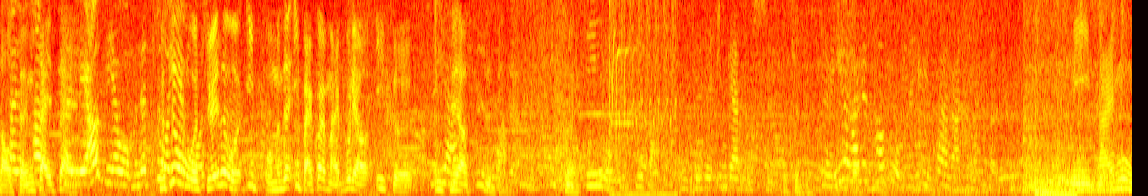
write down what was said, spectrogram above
老神在在很。了解我们的作可是我觉得我一我们的一百块买不了一盒，一只要四把，一只鸡也是四百，我觉得应该不是。不是不是。对，因为它就超出我们的预算啊，怎么可能？米台木。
